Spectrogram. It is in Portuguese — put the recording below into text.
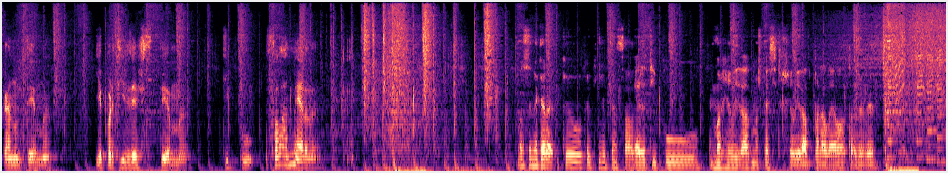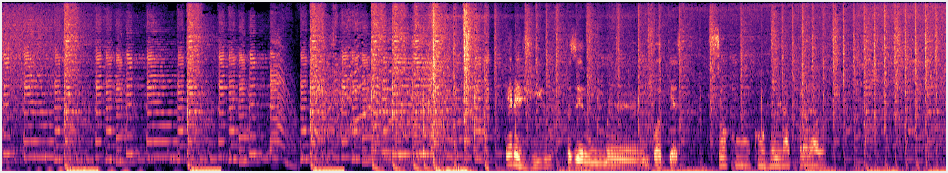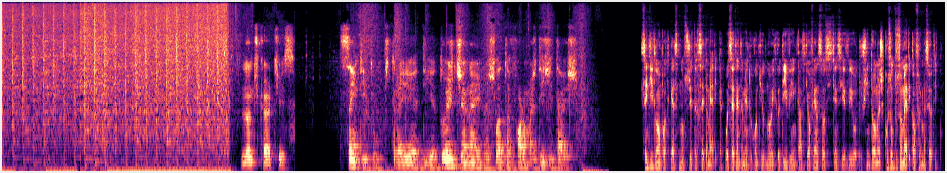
pegar num tema e a partir deste tema, tipo, falar merda. Uma cena que, era, que, eu, que eu tinha pensado era tipo uma realidade, uma espécie de realidade paralela, estás a ver? Era giro fazer uma, um podcast Só com, com realidade paralela. Não descarte isso. Sem título, estreia dia 2 de janeiro nas plataformas digitais. Sem título é um podcast não sujeito a receita médica. O atentamente do conteúdo não educativo e em caso de ofensa ou assistência de outros sintomas, consulte o seu médico ou farmacêutico.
